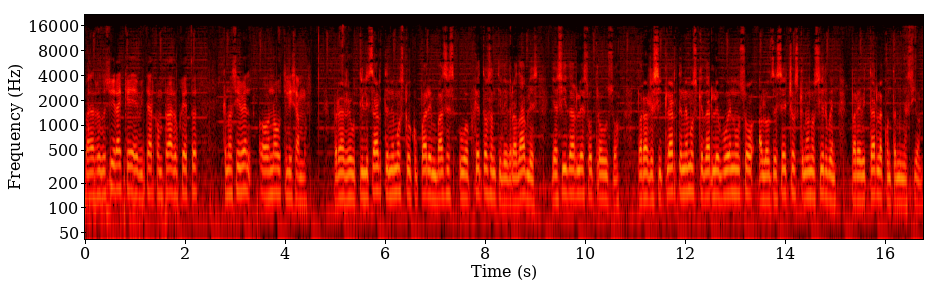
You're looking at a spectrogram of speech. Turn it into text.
Para reducir hay que evitar comprar objetos que no sirven o no utilizamos. Para reutilizar tenemos que ocupar envases u objetos antidegradables y así darles otro uso. Para reciclar tenemos que darle buen uso a los desechos que no nos sirven para evitar la contaminación.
